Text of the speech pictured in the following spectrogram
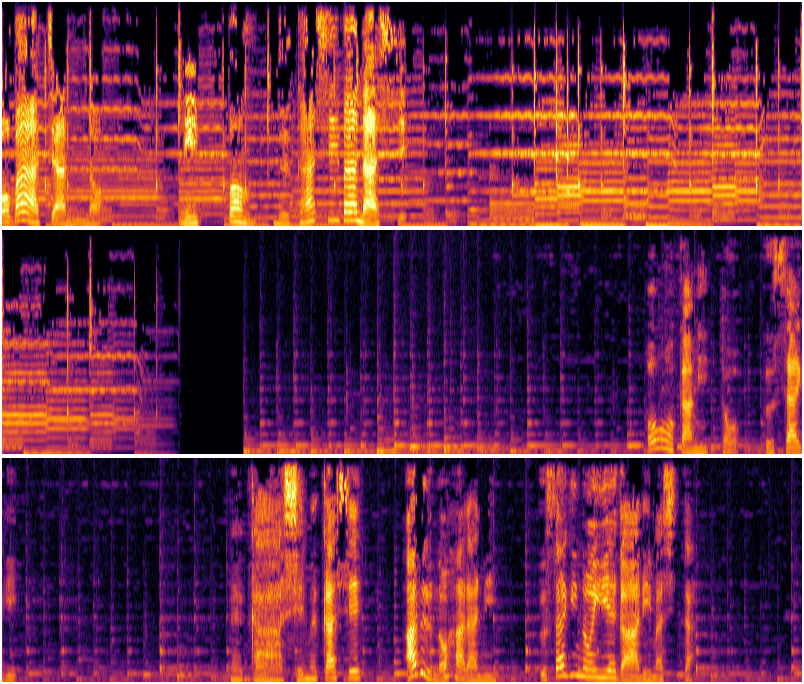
おばあちゃんの日本昔話。狼とうさぎむかしむかし、ある野原にうさぎの家がありました。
